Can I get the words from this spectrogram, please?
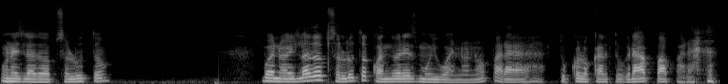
un aislado absoluto. Bueno, aislado absoluto cuando eres muy bueno, ¿no? Para tú colocar tu grapa, para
